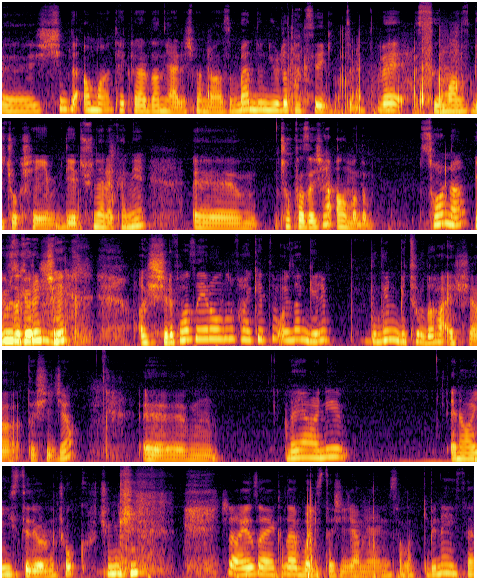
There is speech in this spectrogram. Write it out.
Ee, şimdi ama tekrardan yerleşmem lazım. Ben dün yurda taksiye gittim ve sığmaz birçok şeyim diye düşünerek hani e, çok fazla şey almadım. Sonra yurdu görünce aşırı fazla yer olduğunu fark ettim. O yüzden gelip bugün bir tur daha eşya taşıyacağım. Ee, ve yani enayi hissediyorum çok. Çünkü şu Ayaz aya kadar valiz taşıyacağım yani salak gibi. Neyse.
